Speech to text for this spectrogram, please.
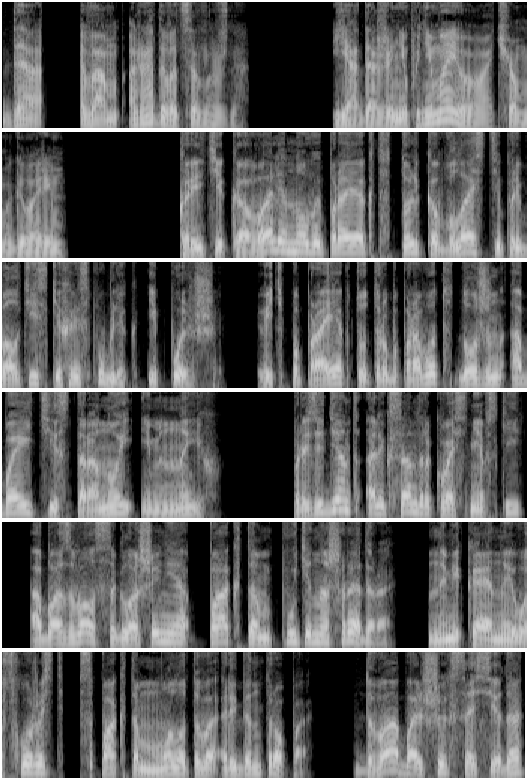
«Да, вам радоваться нужно. Я даже не понимаю, о чем мы говорим». Критиковали новый проект только власти прибалтийских республик и Польши, ведь по проекту трубопровод должен обойти стороной именно их. Президент Александр Квасневский обозвал соглашение пактом Путина-Шредера, намекая на его схожесть с пактом Молотова-Риббентропа. Два больших соседа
